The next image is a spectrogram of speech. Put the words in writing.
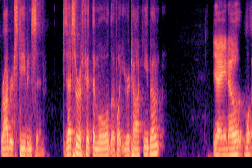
robert Stephenson. does that sort of fit the mold of what you were talking about? Yeah you know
